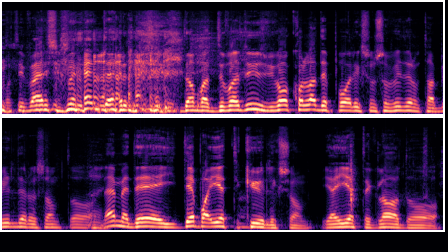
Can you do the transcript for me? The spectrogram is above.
bara, typ, vad är det som händer? De bara, det var du, vi var och kollade på liksom, så ville de ta bilder och sånt. Och, nej. men det, är- det är bara jättekul liksom. Jag är jätteglad och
